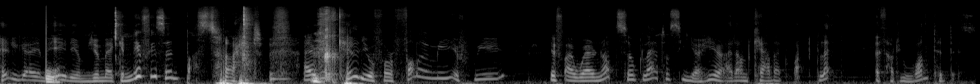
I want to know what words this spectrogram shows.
Helga Oh. Imperium, you magnificent bastard. I will kill you for following me if we if I were not so glad to see you here. I don't care that what glad. I thought you wanted this.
